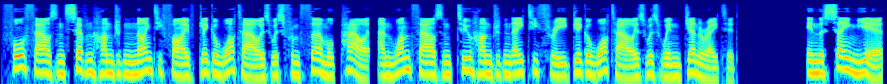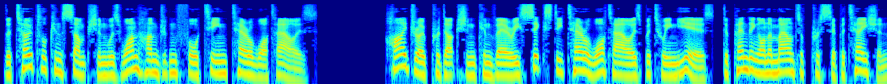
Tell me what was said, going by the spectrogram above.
4,795 gigawatt-hours was from thermal power, and 1,283 gigawatt-hours was wind generated generated. In the same year, the total consumption was 114 terawatt-hours. Hydro production can vary 60 terawatt-hours between years, depending on amount of precipitation,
